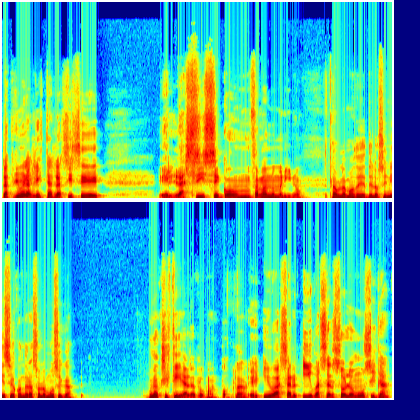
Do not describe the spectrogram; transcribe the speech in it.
Las primeras listas las hice, eh, las hice con Fernando Marino. Hablamos de, de los inicios cuando era solo música. No existía la Rock and Pop. Claro. Eh, iba, a ser, iba a ser solo música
